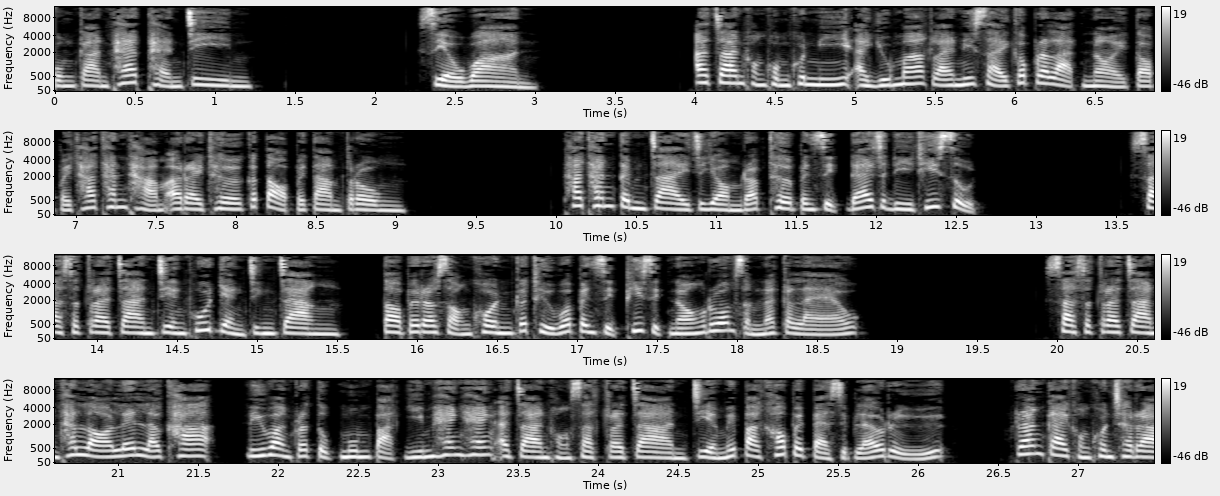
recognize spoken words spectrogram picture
วงการแพทย์แผนจีน เสี่ยววาน อาจารย์ของผมคนนี้อายุมากและนิสัยก็ประหลาดหน่อยต่อไปถ้าท่านถามอะไรเธอก็ตอบไปตามตรง ถ้าท่านเต็มใจจะยอมรับเธอเป็นสิทธิ์ได้จะดีที่สุด ศาสตราจารย์เจียงพูดอย่างจริงจัง ต่อไปเราสองคนก็ถือว่าเป็นสิทธิพี่สิทธิน้องร่วมสำนักกันแล้วศาสตราจารย์ท่านล้อเล่นแล้วค่ะ ลิหวานกระตุกมุมปากยิ้มแห้งๆอาจารย์ของศาสตราจารย์เจียงไม่ปาเข้าไป 80 แล้วหรือ ร่างกายของคนชรา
